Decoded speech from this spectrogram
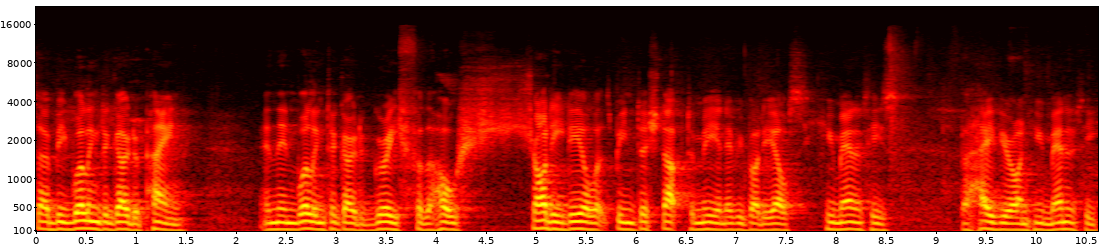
So be willing to go to pain and then willing to go to grief for the whole shoddy deal that's been dished up to me and everybody else. Humanity's behavior on humanity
